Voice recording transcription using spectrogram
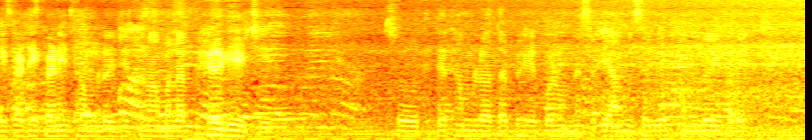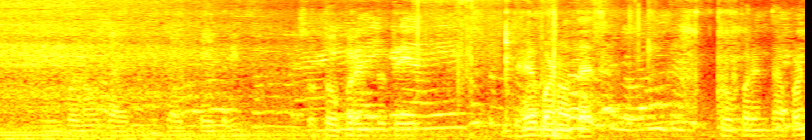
एका ठिकाणी थांबलो जिथून आम्हाला भेळ घ्यायची सो तिथे थांबलो आता भेळ बनवण्यासाठी. आम्ही सगळे थांबलो इकडे. बनवत आहेत काही- काहीतरी. सो तोपर्यंत ते भेळ बनवत आहेत तोपर्यंत आपण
